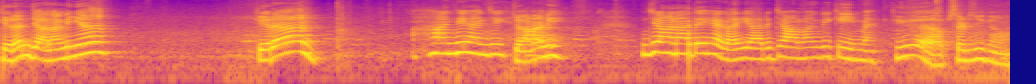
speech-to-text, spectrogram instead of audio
ਕਿਰਨ ਜਾਣਾ ਨਹੀਂ ਆ? ਕਿਰਨ? ਹਾਂਜੀ ਹਾਂਜੀ। ਜਾਣਾ ਨਹੀਂ? ਜਾਣਾ ਤੇ ਹੈਗਾ ਯਾਰ ਜਾਵਾਂ ਵੀ ਕੀ ਮੈਂ। ਕੀ ਹੋਇਆ? ਅਪਸੈਟ ਜੀ ਕਿਉਂ?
